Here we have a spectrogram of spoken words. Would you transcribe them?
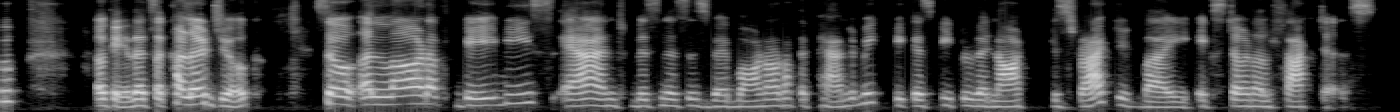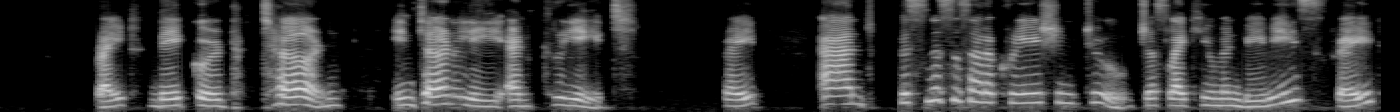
okay, that's a colored joke. So a lot of babies and businesses were born out of the pandemic because people were not distracted by external factors right? They could turn internally and create, right? And businesses are a creation too, just like human babies, right?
